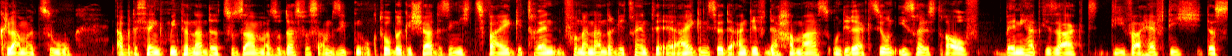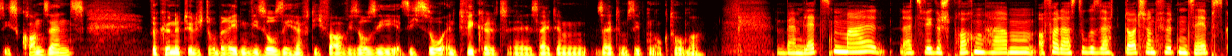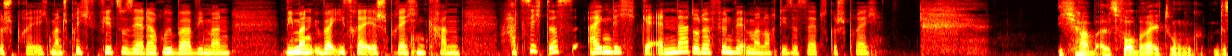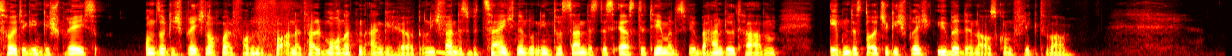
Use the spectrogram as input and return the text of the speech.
Klammer zu aber das hängt miteinander zusammen. Also das, was am 7. Oktober geschah, das sind nicht zwei getrennt, voneinander getrennte Ereignisse, der Angriff der Hamas und die Reaktion Israels drauf. Benny hat gesagt, die war heftig, das ist Konsens. Wir können natürlich darüber reden, wieso sie heftig war, wieso sie sich so entwickelt äh, seit, dem, seit dem 7. Oktober. Beim letzten Mal, als wir gesprochen haben, Offer, da hast du gesagt, Deutschland führt ein Selbstgespräch. Man spricht viel zu sehr darüber, wie man wie man über Israel sprechen kann. Hat sich das eigentlich geändert oder führen wir immer noch dieses Selbstgespräch? Ich habe als Vorbereitung des heutigen Gesprächs unser Gespräch nochmal von vor anderthalb Monaten angehört. Und ich fand es bezeichnend und interessant, dass das erste Thema, das wir behandelt haben, eben das deutsche Gespräch über den Auskonflikt war.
